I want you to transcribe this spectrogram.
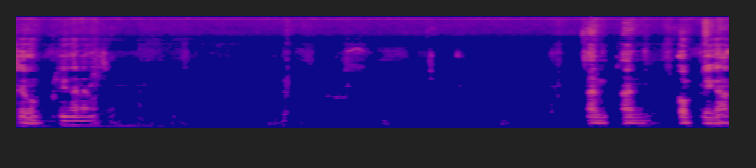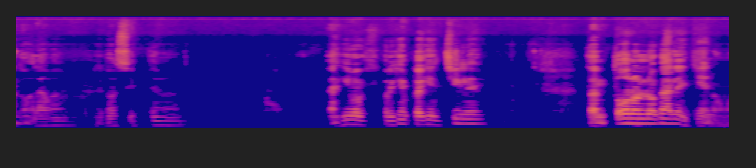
se complica la cosa. Han, han complicado toda la todo el sistema. Aquí, por, ejemplo, aquí en Chile, están todos los locales llenos,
